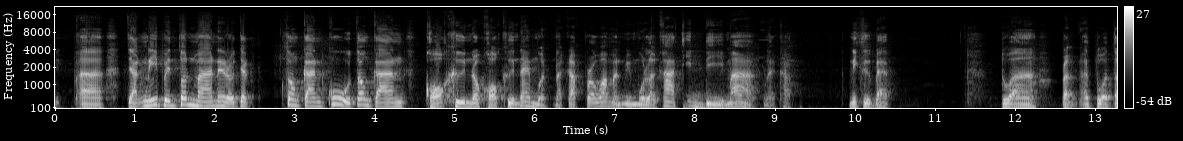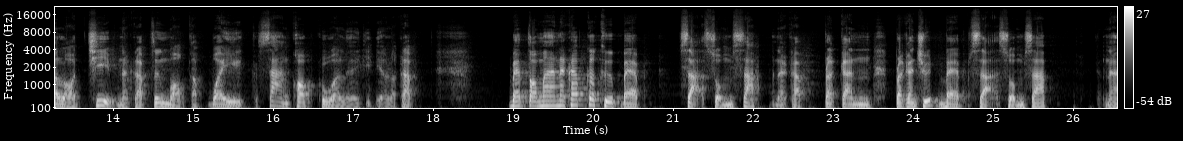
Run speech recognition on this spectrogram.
20อ่าจากนี้เป็นต้นมาเนี่ยเราจะต้องการกู้ต้องการขอคืนเราขอคืนได้หมดนะครับ เพราะว่ามันมีมูลค่าที่ดีมากนะครับ นี่คือแบบตัวตัวตลอดชีพนะครับ ซึ่งเหมาะกับวัยสร้างครอบครัวเลยทีเดียวละครับ แบบต่อมานะครับก็คือแบบ สะสมทรัพย์นะครับ ประกันประกันชีวิตแบบสะสมทรัพย์นะ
